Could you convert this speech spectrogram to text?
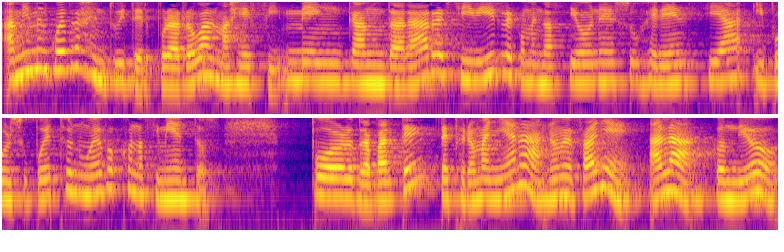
A mí me encuentras en Twitter por arroba almajefi. Me encantará recibir recomendaciones, sugerencias y por supuesto nuevos conocimientos. Por otra parte, te espero mañana, no me falles. ¡Hala! ¡Con Dios!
